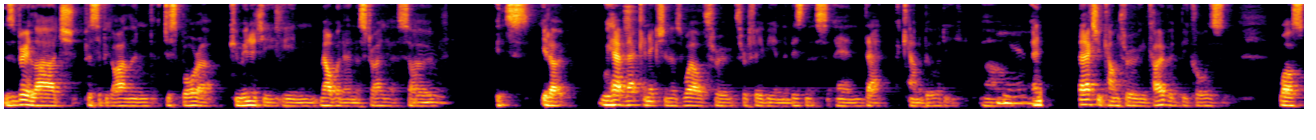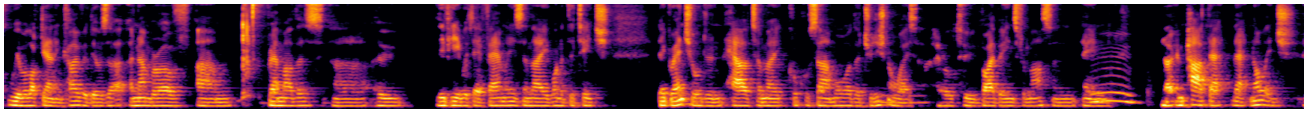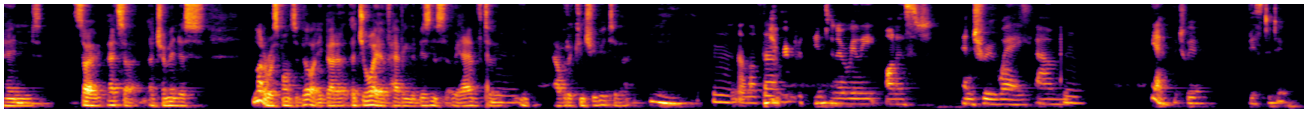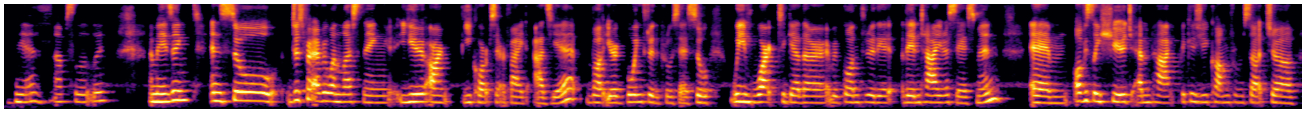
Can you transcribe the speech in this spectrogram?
there's a very large Pacific Island diaspora community in Melbourne and Australia, so mm. it's you know we have that connection as well through through Phoebe and the business and that accountability, um, yeah. and that actually come through in COVID because whilst we were locked down in COVID, there was a, a number of um, grandmothers uh, who live here with their families and they wanted to teach their grandchildren how to make koko Samoa the traditional way, so they're able to buy beans from us and and mm. you know, impart that that knowledge. And so that's a, a tremendous, not a responsibility, but a, a, joy of having the business that we have to mm. you know, able to contribute to that. Mm. Mm I love that. You represent in a really honest and true way. Um, mm. Yeah, which we're best to do. Yeah, absolutely. Amazing. And so, just for everyone listening, you aren't B Corp certified as yet, but you're going through the process. So, we've worked together, we've gone through the, the entire assessment. Um, obviously, huge impact because you come from such a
